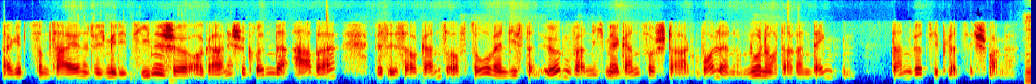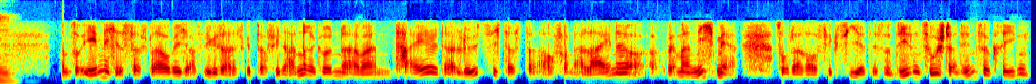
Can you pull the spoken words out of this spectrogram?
Da gibt es zum Teil natürlich medizinische, organische Gründe, aber es ist auch ganz oft so, wenn die es dann irgendwann nicht mehr ganz so stark wollen und nur noch daran denken, dann wird sie plötzlich schwanger. Hm. Und so ähnlich ist das, glaube ich, also wie gesagt, es gibt auch viele andere Gründe, aber ein Teil, da löst sich das dann auch von alleine, wenn man nicht mehr so darauf fixiert ist. Und diesen Zustand hinzukriegen,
